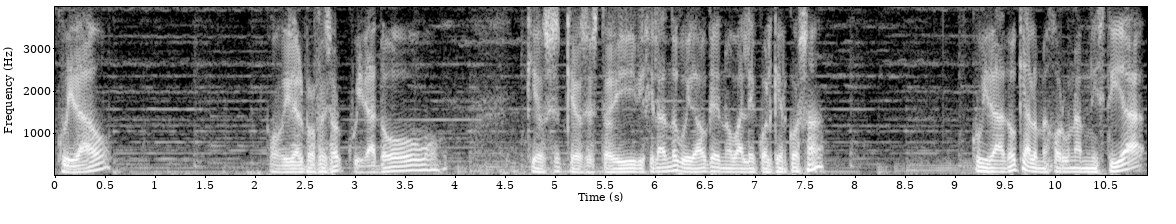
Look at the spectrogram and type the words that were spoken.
cuidado, como diría el profesor, cuidado que os, que os estoy vigilando, cuidado que no vale cualquier cosa, cuidado que a lo mejor una amnistía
